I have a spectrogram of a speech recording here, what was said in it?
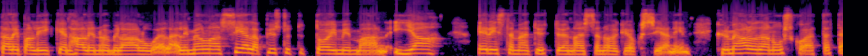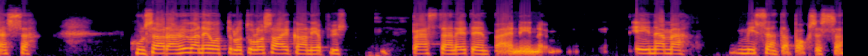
Taliban liikkeen hallinnoimilla alueilla. Eli me ollaan siellä pystytty toimimaan ja edistämään tyttöjen naisten oikeuksia, niin kyllä me halutaan uskoa, että tässä kun saadaan hyvä neuvottelutulos aikaan ja pyst- päästään eteenpäin, niin ei nämä missään tapauksessa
